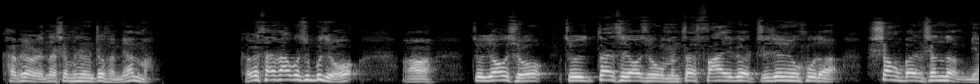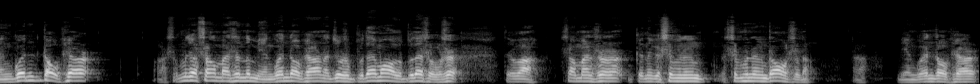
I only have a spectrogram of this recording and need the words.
开票人的身份证正反面嘛。可是才发过去不久啊，就要求就再次要求我们再发一个直接用户的上半身的免冠照片啊。什么叫上半身的免冠照片呢？就是不戴帽子、不戴首饰，对吧？上半身跟那个身份证身份证照似的啊，免冠照片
